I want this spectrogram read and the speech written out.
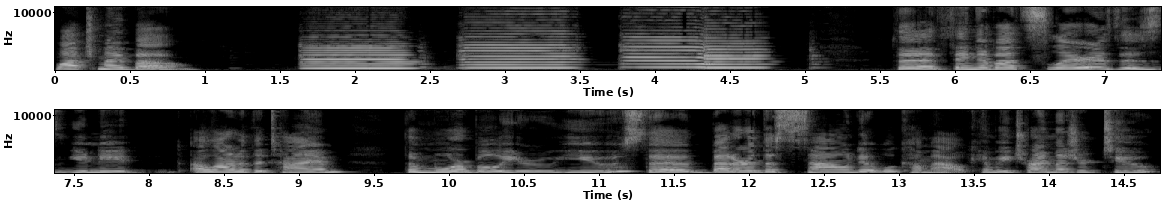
Watch my bow. The thing about slurs is you need a lot of the time, the more bow you use, the better the sound it will come out. Can we try measure two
